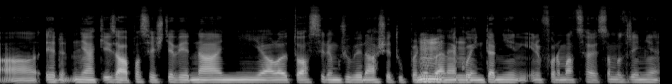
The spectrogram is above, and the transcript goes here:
a jeden, nějaký zápas ještě v jednání, ale to asi nemůžu vynášet úplně Hmm, ven jako hmm. interní informace. Samozřejmě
